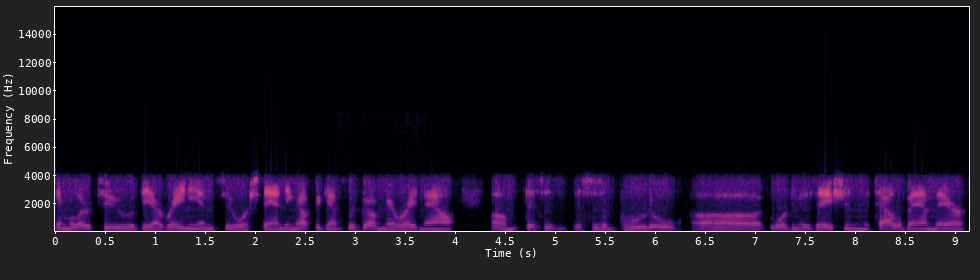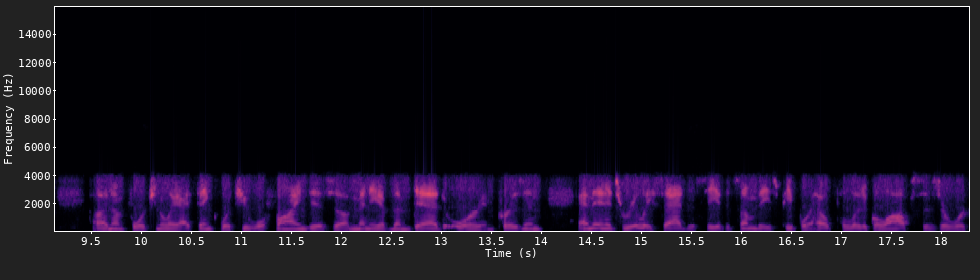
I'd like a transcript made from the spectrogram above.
similar to the Iranians who are standing up against their government right now. Um, this is this is a brutal uh, organization, the Taliban there. And unfortunately, I think what you will find is uh, many of them dead or in prison. And, and it's really sad to see that some of these people held political offices or were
